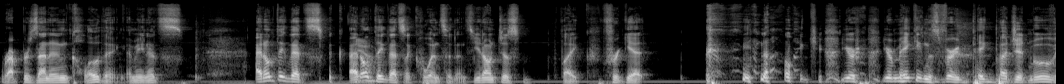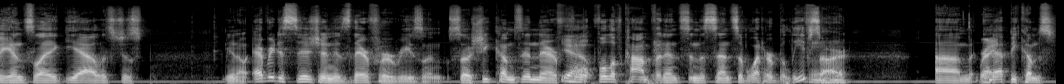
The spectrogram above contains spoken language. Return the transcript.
represented in clothing. I mean, it's, I don't think that's, I don't think that's a coincidence. You don't just like forget you know, like you're you're making this very big budget movie, and it's like, yeah, let's just, you know, every decision is there for a reason. So she comes in there Yeah. full, full of confidence in the sense of what her beliefs are. Um, Right. And that becomes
